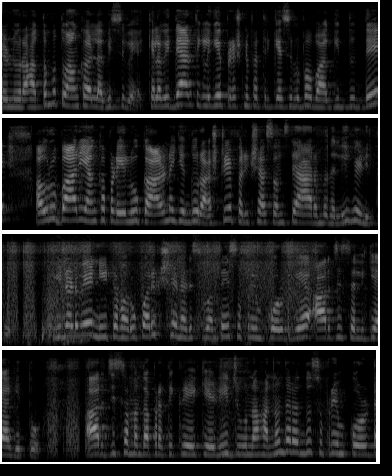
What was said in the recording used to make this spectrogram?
ಏಳ್ನೂರ ಹತ್ತೊಂಬತ್ತು ಅಂಕ ಲಭಿಸಿವೆ. ಕೆಲ ವಿದ್ಯಾರ್ಥಿಗಳಿಗೆ ಪ್ರಶ್ನೆ ಪತ್ರಿಕೆ ಸುಲಭವಾಗಿದ್ದುದೇ ಅವರು ಭಾರಿ ಅಂಕ ಪಡೆಯಲು ಕಾರಣ ಎಂದು ರಾಷ್ಟ್ರೀಯ ಪರೀಕ್ಷಾ ಸಂಸ್ಥೆ ಆರಂಭದಲ್ಲಿ ಹೇಳಿತ್ತು. ಈ ನಡುವೆ ನೀಟ್ ಮರುಪರೀಕ್ಷೆ ನಡೆಸುವಂತೆ ಸುಪ್ರೀಂ ಕೋರ್ಟ್ಗೆ ಅರ್ಜಿ ಸಲ್ಲಿಕೆಯಾಗಿತ್ತು. ಅರ್ಜಿ ಸಂಬಂಧ ಪ್ರತಿಕ್ರಿಯೆ ಕೇಳಿ ಜೂನ್ ಹನ್ನೊಂದರಂದು ಸುಪ್ರೀಂ ಕೋರ್ಟ್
